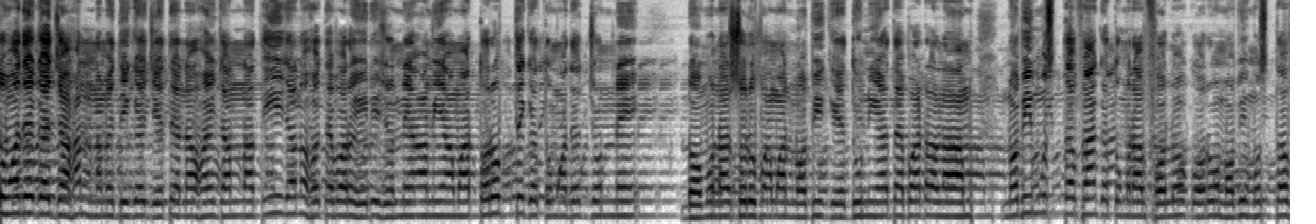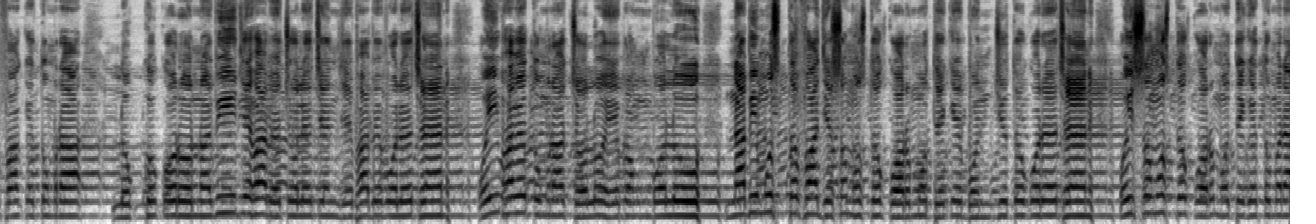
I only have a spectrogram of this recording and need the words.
তোমাদেরকে জাহান নামের দিকে যেতে না হয়, জান্নাতি যেন হতে পারো এর জন্যে আমি আমার তরফ থেকে তোমাদের জন্য নমুনা স্বরূপ আমার নবীকে দুনিয়াতে পাঠালাম। নবী মুস্তাফাকে তোমরা ফলো করো, নবী মুস্তাফাকে তোমরা লক্ষ্য করো। নবী যেভাবে চলেছেন, যেভাবে বলেছেন, ওইভাবে তোমরা চলো এবং বলো। নবী মুস্তাফা যে সমস্ত কর্ম থেকে বঞ্চিত করেছেন, ওই সমস্ত কর্ম থেকে তোমরা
